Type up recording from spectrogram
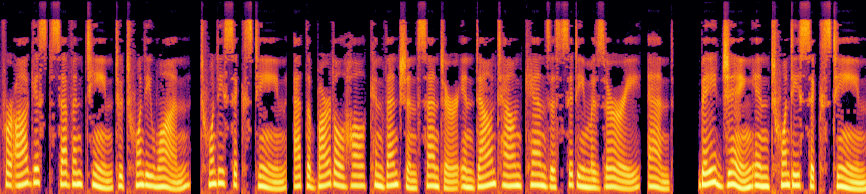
For August 17 to 21, 2016, at the Bartle Hall Convention Center in downtown Kansas City, Missouri, and Beijing in 2016.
